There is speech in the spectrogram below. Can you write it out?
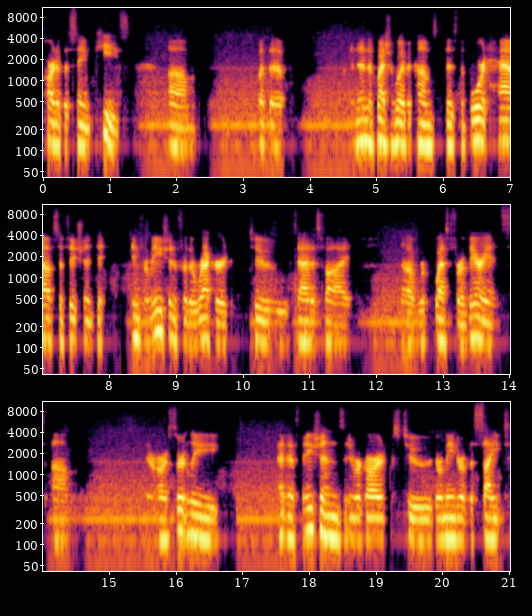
part of the same piece. Um, But the, and then the question really becomes, does the board have sufficient information for the record to satisfy the request for a variance? Um, There are certainly attestations in regards to the remainder of the site,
